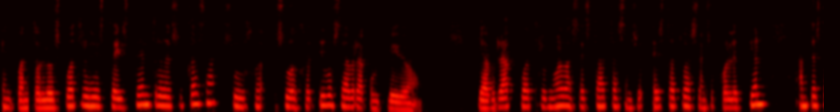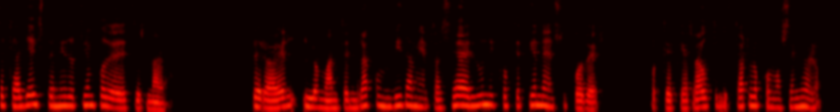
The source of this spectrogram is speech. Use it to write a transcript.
En cuanto los cuatro estéis dentro de su casa, su, objetivo se habrá cumplido y habrá cuatro nuevas estatuas en su colección antes de que hayáis tenido tiempo de decir nada. Pero a él lo mantendrá con vida mientras sea el único que tiene en su poder, porque querrá utilizarlo como señuelo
